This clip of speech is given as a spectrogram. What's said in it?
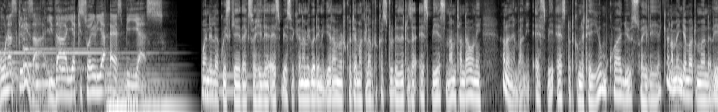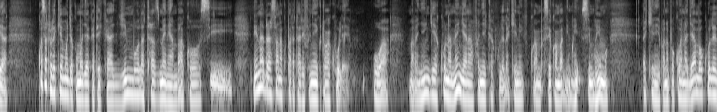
Unasikiliza idhaa ya Kiswahili ya SBS. Waendelea kuisikia idhaa ya Kiswahili ya SBS ukiwa na migodi migerano, tukuletea makala kutoka studio zetu za SBS na mtandaoni ananembani sbs.com.au mkwaju swahili, akiwa na mengi ambayo tumeandalia. Kwanza tuelekee moja kwa moja katika jimbo la Tasmania ambako si ni nadra sana kupata taarifa nyingi kutoka kule. Huwa mara nyingi hakuna mengi yanayofanyika kule, lakini kwamba, si kwamba si muhimu lakini panapokuwa na jambo kule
